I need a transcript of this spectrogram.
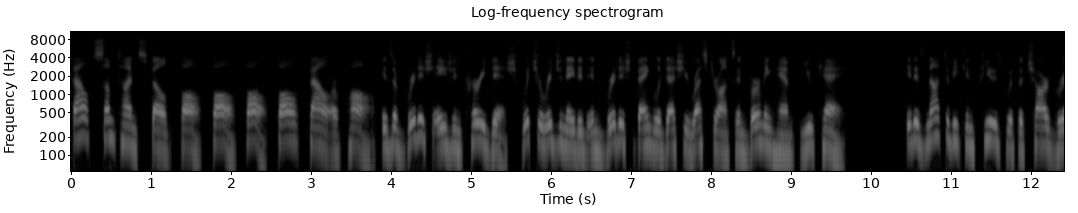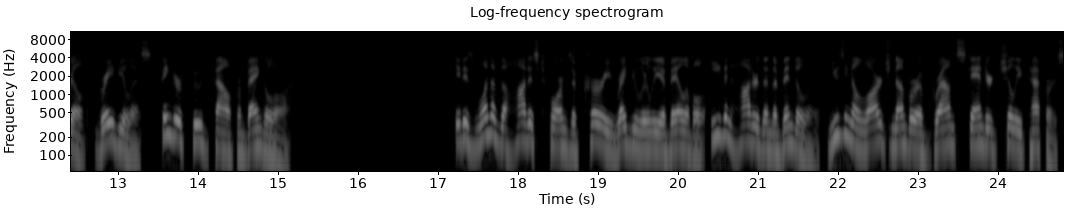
Phaal, sometimes spelled fall, fall, fall, fall, fowl or paul, is a British Asian curry dish, which originated in British Bangladeshi restaurants in Birmingham, UK. It is not to be confused with the char-grilled, gravyless, finger food phall from Bangalore. It is one of the hottest forms of curry regularly available, even hotter than the vindaloo, using a large number of ground standard chili peppers,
